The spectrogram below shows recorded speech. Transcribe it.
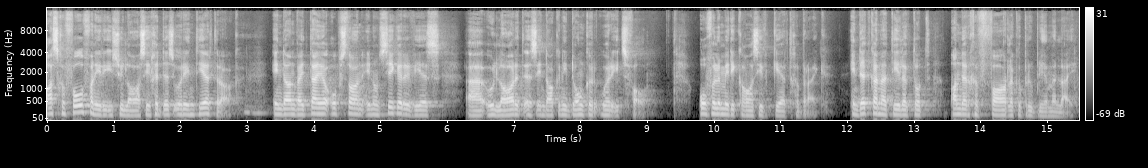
as gevolg van hierdie isolasie gedisoriënteerd raak. En dan by tye opstaan en onseker wees uh hoe laat dit is en dalk in die donker oor iets val of hulle medikasie verkeerd gebruik. En dit kan natuurlik tot ander gevaarlike probleme lei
